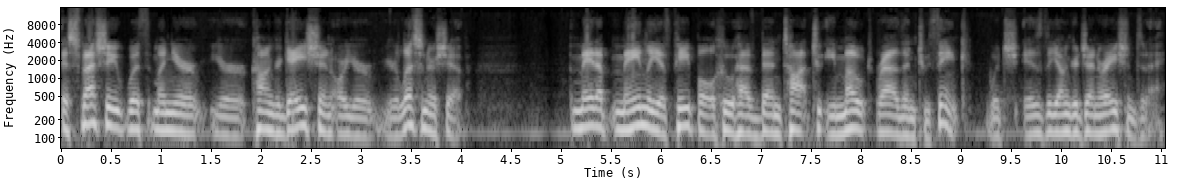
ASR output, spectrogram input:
especially with when your your congregation or your your listenership made up mainly of people who have been taught to emote rather than to think, which is the younger generation today.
